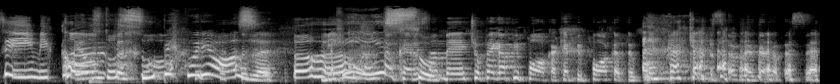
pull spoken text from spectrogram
sim, me conta. Eu tô super curiosa. Uhum. Me conta, eu isso? quero saber. Deixa eu pegar pipoca. Quer pipoca? Eu quero saber o que aconteceu.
